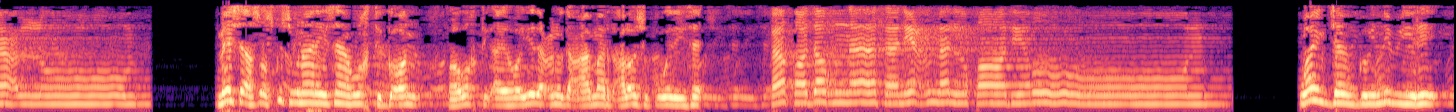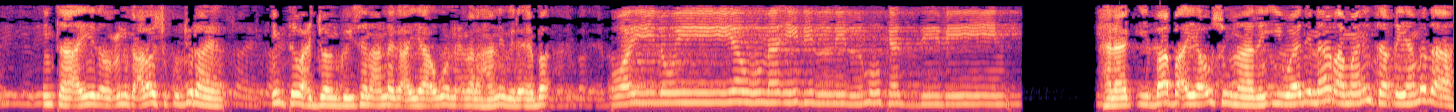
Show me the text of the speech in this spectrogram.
معلوم meeshaas oos ku sugnaanaysaan wakhti go'on waa wakhti ay hooyada cunuga caamaar caloosha ku wadaysa. Waan jaangoynay buu yidhi intaa ayada oo cunuga caloosha ku jiraaya inta wax jaangoysana annaga ayaa ugu nicmo lahaani bidhi eebba halaag iyo baaba ayaa u sugnaaday io waadi naara maalinta qiyaamada ah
